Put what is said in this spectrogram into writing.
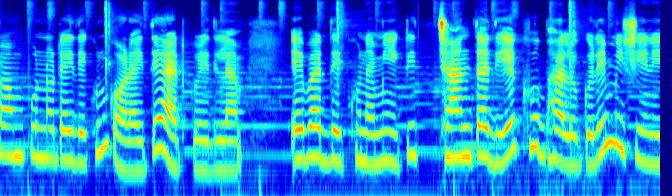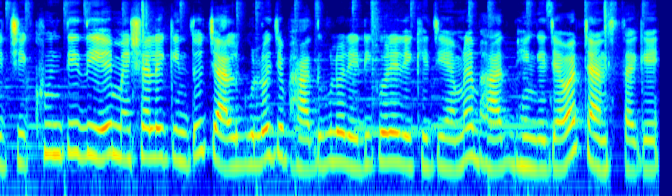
সম্পূর্ণটাই দেখুন কড়াইতে অ্যাড করে দিলাম। এবার দেখুন আমি একটি ছান্তা দিয়ে খুব ভালো করে মিশিয়ে নিচ্ছি। খুন্তি দিয়ে মেশালে কিন্তু চালগুলো, যে ভাতগুলো রেডি করে রেখেছি আমরা, ভাত ভেঙে যাওয়ার চান্স থাকে।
